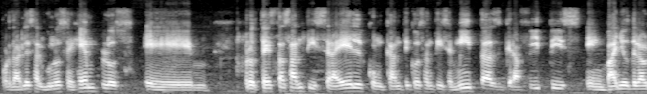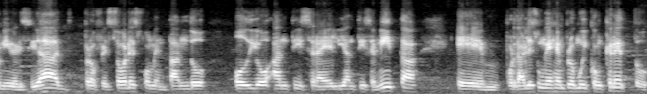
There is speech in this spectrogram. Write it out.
Por darles algunos ejemplos, eh, protestas anti-Israel con cánticos antisemitas, grafitis en baños de la universidad, profesores fomentando odio anti-Israel y antisemita. Eh, por darles un ejemplo muy concreto,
